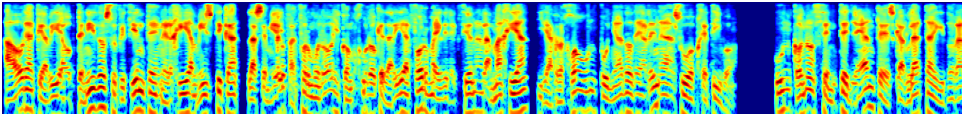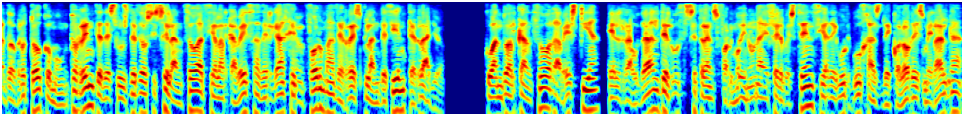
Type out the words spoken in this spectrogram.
Ahora que había obtenido suficiente energía mística, la semielfa formuló el conjuro que daría forma y dirección a la magia, y arrojó un puñado de arena a su objetivo. Un cono centelleante escarlata y dorado brotó como un torrente de sus dedos y se lanzó hacia la cabeza del gaje en forma de resplandeciente rayo. Cuando alcanzó a la bestia, el raudal de luz se transformó en una efervescencia de burbujas de color esmeralda,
